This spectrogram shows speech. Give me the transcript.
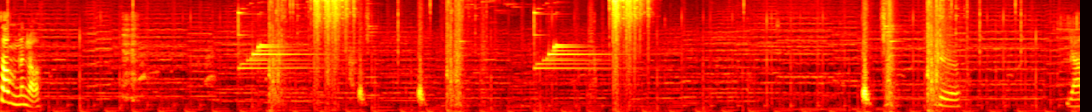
ส้มนั่นเหรอ เดือยา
